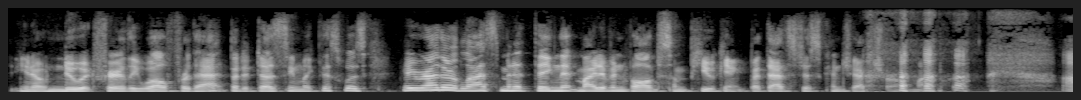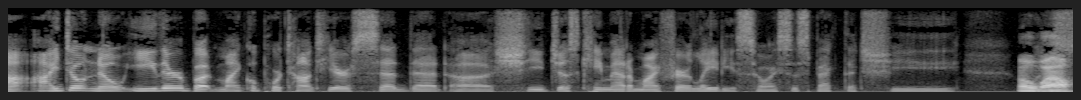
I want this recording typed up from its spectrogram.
you know, knew it fairly well for that. But it does seem like this was a rather last minute thing that might have involved some puking. But that's just conjecture on my part. Uh, I don't know either, but Michael Portantiere said that uh, she just came out of My Fair Lady, so I suspect that she oh wow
